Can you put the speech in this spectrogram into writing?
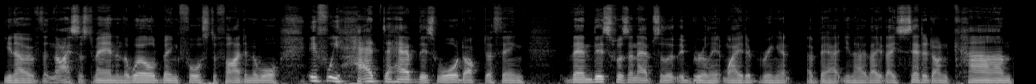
you know, of the nicest man in the world being forced to fight in a war. If we had to have this War Doctor thing, then this was an absolutely brilliant way to bring it about. You know, they, they set it on Karn,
